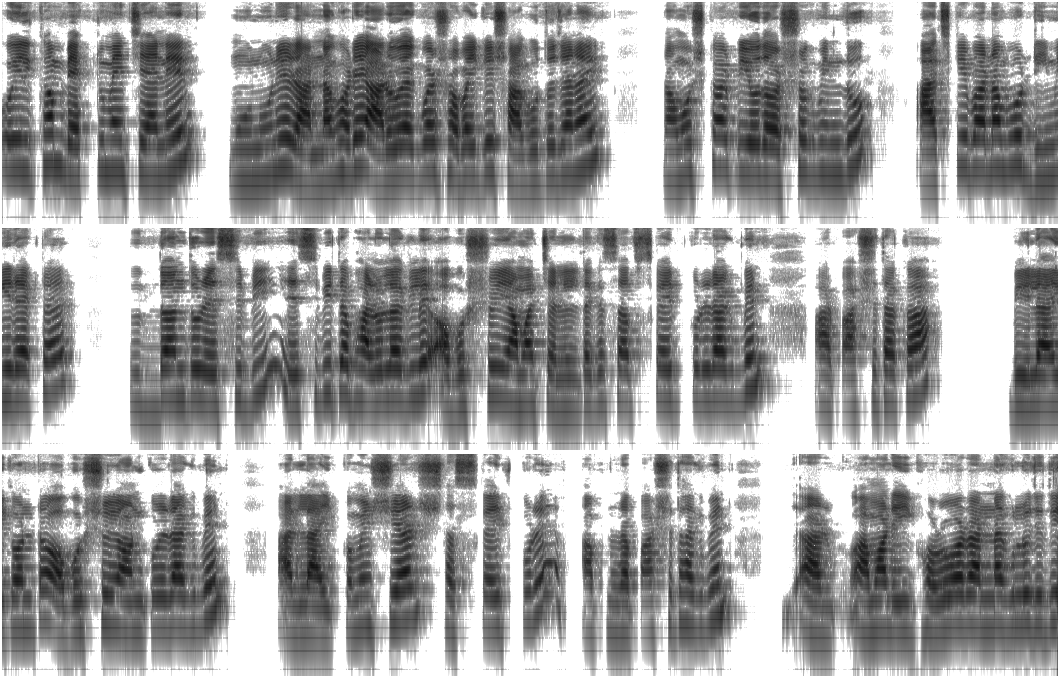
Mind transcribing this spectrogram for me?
Welcome back to my channel মুনমুনের রান্নাঘরে আরও একবার সবাইকে স্বাগত জানাই। নমস্কার প্রিয় দর্শকবিন্দু, আজকে বানাবো ডিমের একটা দুর্দান্ত রেসিপি রেসিপিটা ভালো লাগলে অবশ্যই আমার চ্যানেলটাকে সাবস্ক্রাইব করে রাখবেন আর পাশে থাকা বেল আইকনটা অবশ্যই অন করে রাখবেন আর লাইক কমেন্ট শেয়ার সাবস্ক্রাইব করে আপনারা পাশে থাকবেন। আর আমার এই ঘরোয়া রান্নাগুলো যদি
